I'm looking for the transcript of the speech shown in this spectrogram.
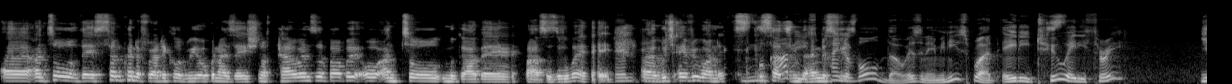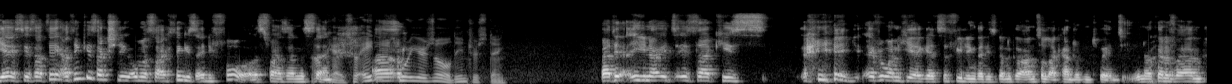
Uh, until there's some kind of radical reorganization of power in Zimbabwe, or until Mugabe passes away, and, uh, which everyone Mugabe is kind of old, though, isn't he? I mean, he's what 82, 83? Yes, yes. I think I think he's actually almost. I think he's eighty four, as far as I understand. Okay, so eighty four um, years old. Interesting. But you know, it's it's like he's. everyone here gets the feeling that he's going to go until like 120. You know, kind of. Um,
